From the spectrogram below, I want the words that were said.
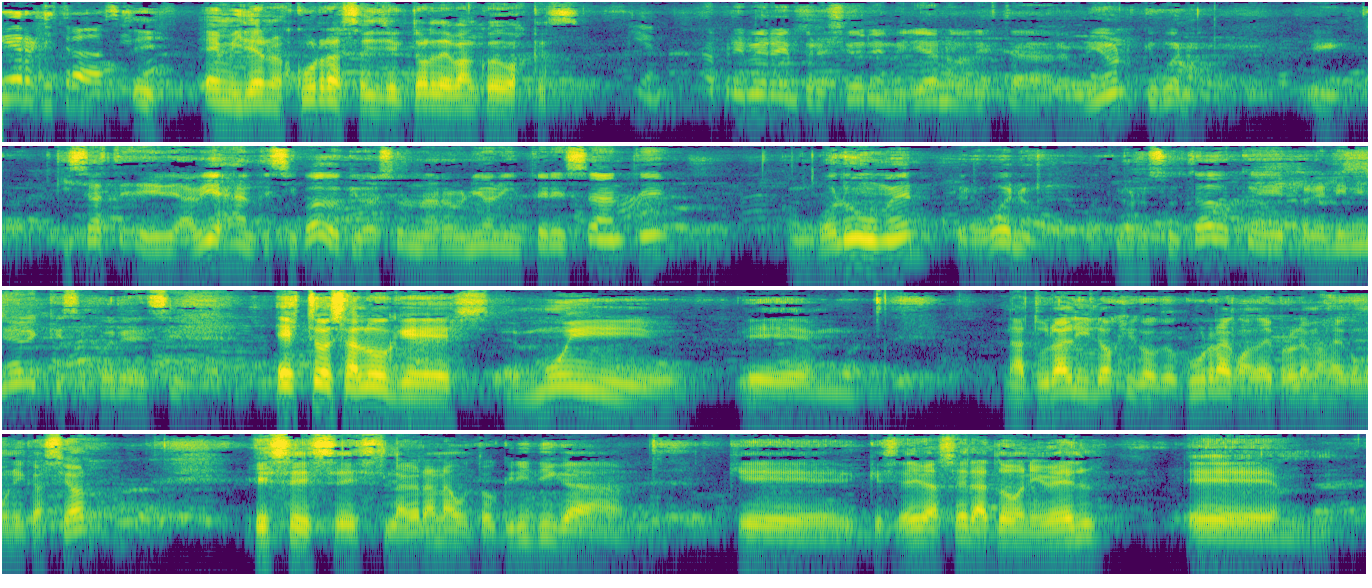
quede registrado así. Sí, Emiliano Escurra, soy director de Banco de Bosques. Bien. La primera impresión, Emiliano, de esta reunión, que bueno, eh, quizás eh, habías anticipado que iba a ser una reunión interesante, con volumen, pero bueno, los resultados que, preliminares, ¿qué se puede decir? Esto es algo que es muy eh, natural y lógico que ocurra cuando hay problemas de comunicación. Esa es, la gran autocrítica que, se debe hacer a todo nivel eh,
